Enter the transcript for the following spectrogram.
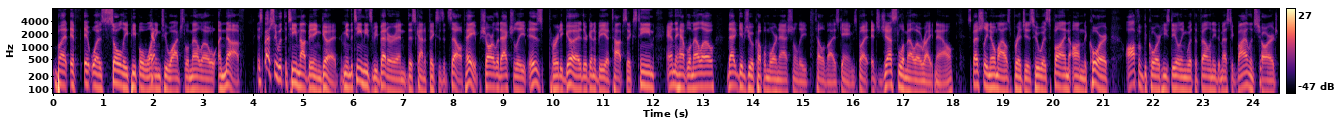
But if it was solely people wanting yep. to watch LaMelo enough, especially with the team not being good. I mean, the team needs to be better, and this kind of fixes itself. Hey, Charlotte actually is pretty good. They're going to be a top six team, and they have LaMelo. That gives you a couple more nationally televised games, but it's just LaMelo right now, especially no Miles Bridges, who was fun on the court. Off of the court, he's dealing with the felony domestic violence charge.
